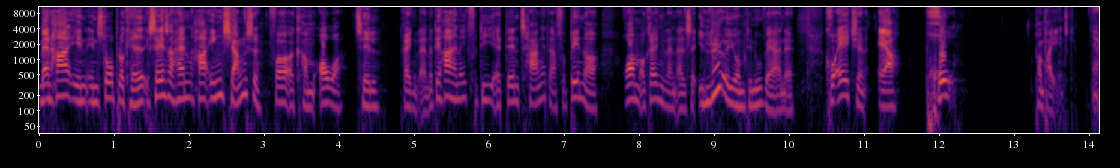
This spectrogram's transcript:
Man har en, en stor blokade. Caesar, han har ingen chance for at komme over til Grækenland. Og det har han ikke, fordi at den tange, der forbinder Rom og Grækenland, altså Illyrium, det nuværende Kroatien, er pro-pompeiansk. Ja.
